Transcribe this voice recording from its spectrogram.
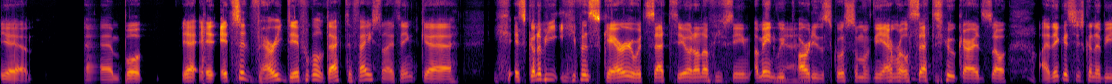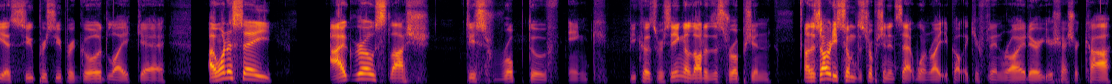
Yeah, um, but yeah, it, it's a very difficult deck to face, and I think uh, it's going to be even scarier with set two. I don't know if you've seen. I mean, we've Yeah. already discussed some of the Emerald set two cards, so I think it's just going to be a super super good like uh, I want to say aggro slash disruptive ink because we're seeing a lot of disruption, and there's already some disruption in set one, right? You've got like your Flynn Rider, your Cheshire Cat.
